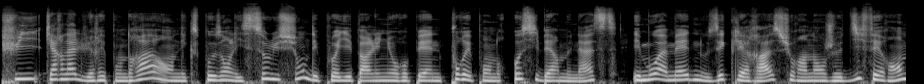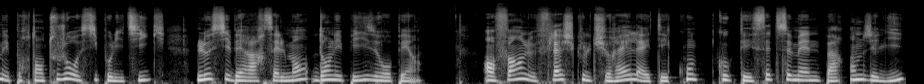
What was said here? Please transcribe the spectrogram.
Puis Carla lui répondra en exposant les solutions déployées par l'Union européenne pour répondre aux cybermenaces. Et Mohamed nous éclairera sur un enjeu différent mais pourtant toujours aussi politique, le cyberharcèlement dans les pays européens. Enfin, le flash culturel a été concocté cette semaine par Angeli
